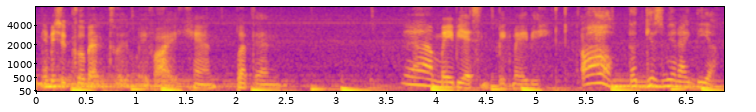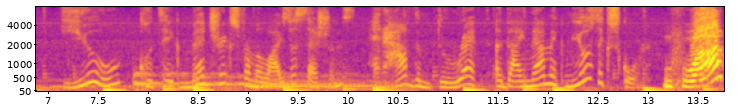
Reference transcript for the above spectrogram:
Maybe I should go back to it if I can, but then, yeah, maybe I think big maybe. Oh, that gives me an idea. You could take metrics from Eliza sessions and have them direct a dynamic music score. What?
